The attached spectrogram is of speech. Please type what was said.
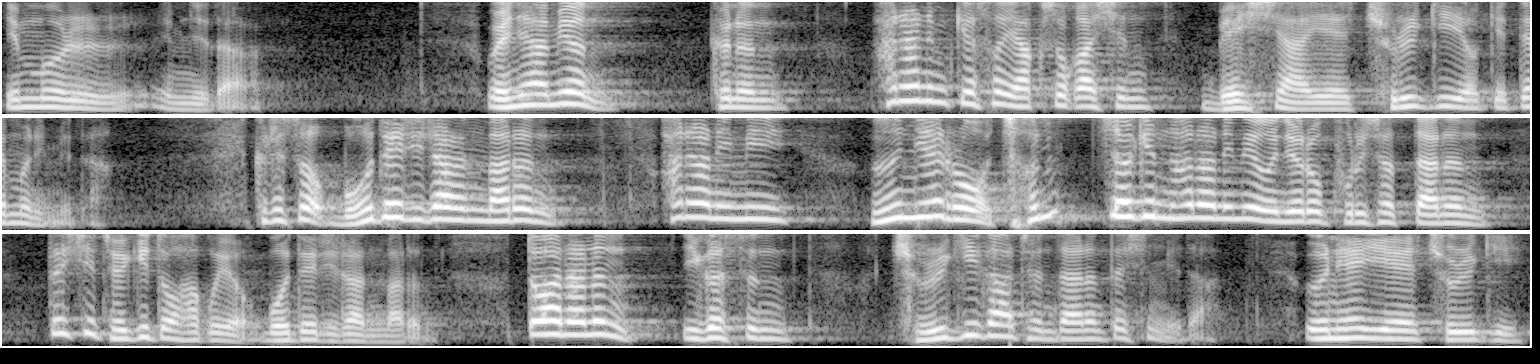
인물입니다. 왜냐하면 그는 하나님께서 약속하신 메시아의 줄기였기 때문입니다. 그래서 모델이라는 말은 하나님이 은혜로 전적인 하나님의 은혜로 부르셨다는 뜻이 되기도 하고요. 모델이란 말은 또 하나는 이것은 줄기가 된다는 뜻입니다. 은혜의 줄기,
